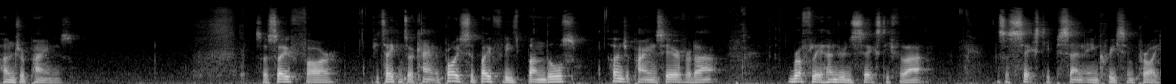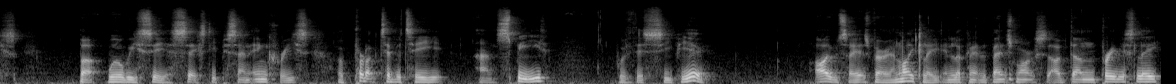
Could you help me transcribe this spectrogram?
£100. So, so far, if you take into account the price of both of these bundles, £100 here for that, roughly 160 for that, that's a 60% increase in price but will we see a 60% increase of productivity and speed with this CPU? I would say it's very unlikely in looking at the benchmarks that I've done previously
